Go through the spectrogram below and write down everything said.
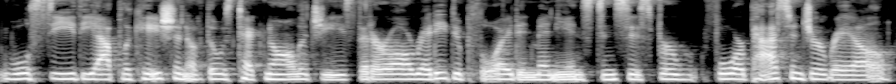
we'll see the application of those technologies that are already deployed in many instances for, for passenger rail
